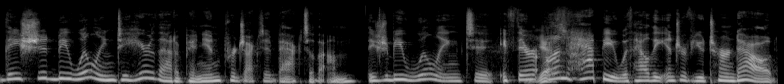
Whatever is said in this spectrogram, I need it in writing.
they should be willing to hear that opinion projected back to them. They should be willing to, if they're Yes. unhappy with how the interview turned out,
